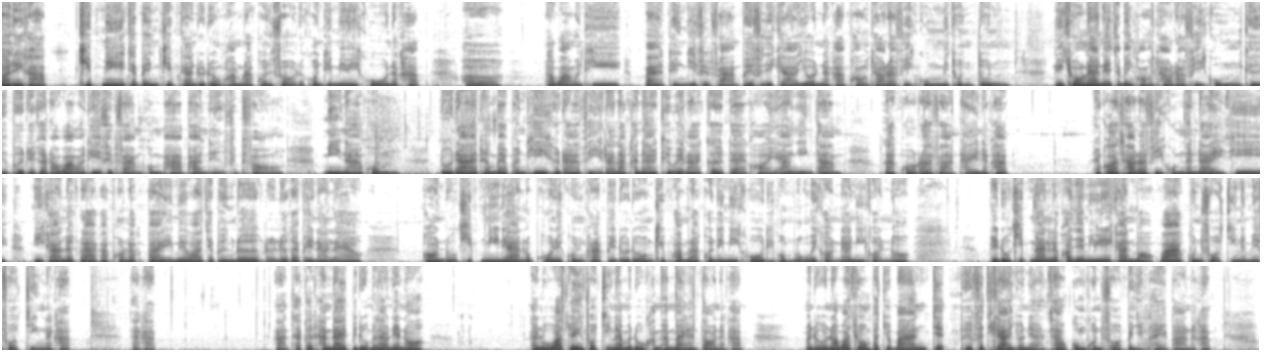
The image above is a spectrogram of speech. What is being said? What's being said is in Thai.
สวัสดีครับ คลิปนี้จะเป็นคลิปการดูดวงความรักคนโสดหรือคนที่ไม่มีคู่นะครับ เอ่อ ระหว่างวันที่ 8 ถึง 23 พฤศจิกายนนะครับ ของชาวราศีกุมมิถุนตุล ในช่วงแรกเนี่ยจะเป็นของชาวราศีกุม คือผู้ที่เกิดระหว่างวันที่ 13 กุมภาพันธ์ถึง 12 มีนาคม ดูได้ทั้งแบบวันที่คือราศีและลัคนาคือเวลาเกิดแต่ขอให้อ้างอิงตามหลักโหราศาสตร์ไทยนะครับแล้วก็ชาวราศีกุมท่านใดที่มีการเลิกรากับคนรักไป ไม่ว่าจะเพิ่งเลิกหรือเลิกกันไปนานแล้ว ก่อนดูคลิปนี้เนี่ยรบกวนให้คุณกลับไปดูดวงคลิปความรักคนที่มีคู่ที่ผมลงไว้ก่อนหน้านี้ก่อนเนาะไปดูคลิปนั้นแล้วก็จะมีวิธีการบอกว่าคุณโสดจริงหรือไม่โสดจริงนะครับนะครับอ่าถ้าเกิดท่านใดไปดูมาแล้วเนี่ยเนาะแล้วรู้ว่าตัวเองโสดจริงแล้วมาดูคำทำนายกันต่อนะครับ มาดูนะว่าช่วงปัจจุบัน 7 พฤศจิกายนเนี่ยชาวกลุ่มคนโสดเป็นยังไงบ้างนะครับ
